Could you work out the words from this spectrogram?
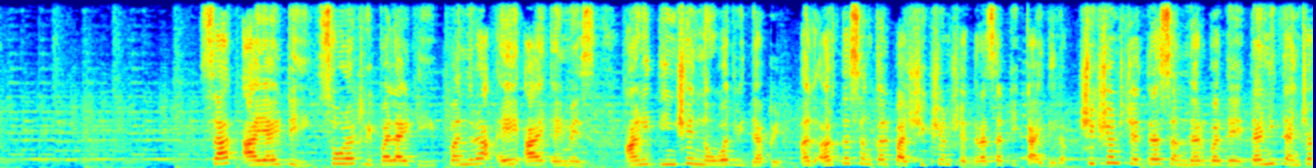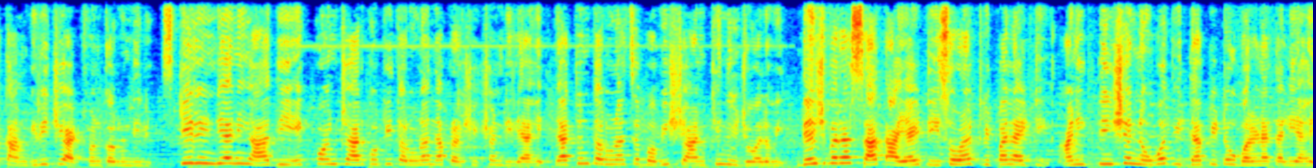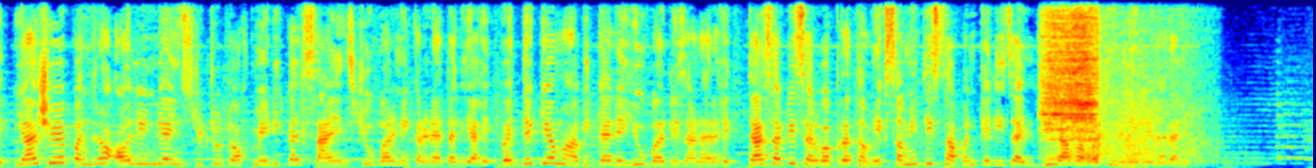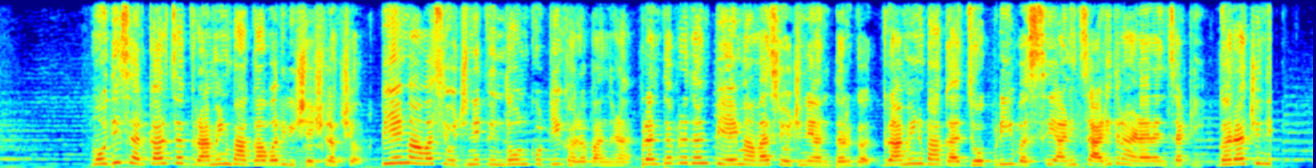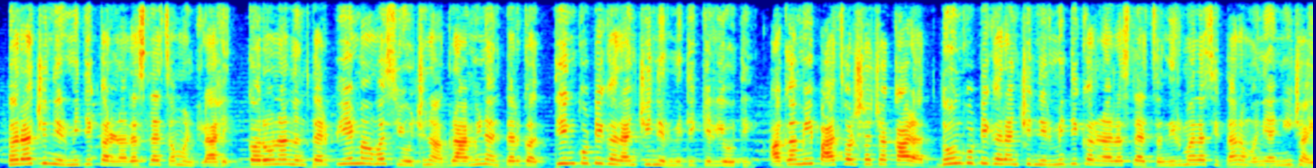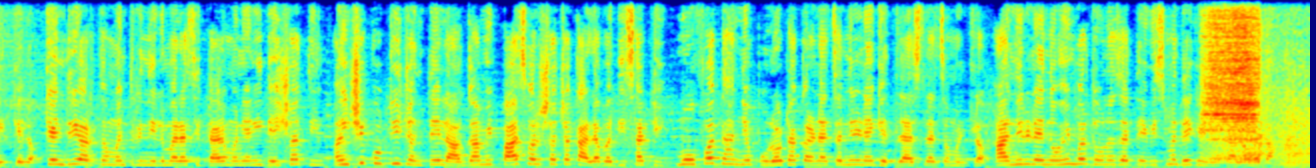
सात आय आय टी सोळा ट्रिपल आय टी पंधरा ए आय एम एस आणि तीनशे नव्वद विद्यापीठ अर्थसंकल्पात शिक्षण क्षेत्रासाठी काय दिलं? शिक्षण क्षेत्रात संदर्भ देत त्यांनी त्यांच्या कामगिरीची आठवण करून दिली. स्किल इंडियाने याआधी एक पॉईंट चार कोटी तरुणांना प्रशिक्षण दिले आहे. यातून तरुणाचं भविष्य आणखीन उज्ज्वल होईल. देशभरात सात आय आय टी सोळा ट्रिपल आय टी आणि तीनशे नव्वद विद्यापीठं उभारण्यात आली आहेत याशिवाय पंधरा all India institute of medical सायन्सची उभारणी करण्यात आली आहे. वैद्यकीय महाविद्यालय ही उभारली जाणार आहेत. त्यासाठी सर्वप्रथम एक समिती स्थापन केली जाईल जी याबाबत निर्णय घेणार आहे. मोदी सरकारचं ग्रामीण भागावर विशेष लक्ष. पीएम आवास योजनेतून दोन कोटी घरं बांधणार. पंतप्रधान पीएम आवास योजनेअंतर्गत ग्रामीण भागात झोपडी वस्ती आणि चाळीत राहणाऱ्यांसाठी घराची घराची निर्मिती करणार असल्याचं म्हटलं आहे. करोना नंतर पीएम आवास योजना ग्रामीण अंतर्गत तीन कोटी घरांची निर्मिती केली होती. आगामी पाच वर्षाच्या काळात दोन कोटी घरांची निर्मिती करणार असल्याचं निर्मला सीतारामन यांनी जाहीर केलं. केंद्रीय अर्थमंत्री निर्मला सीतारामन यांनी देशातील ऐंशी कोटी जनतेला आगामी पाच वर्षाच्या कालावधीसाठी मोफत धान्य पुरवठा करण्याचा निर्णय घेतला असल्याचं म्हटलं. हा निर्णय नोव्हेंबर दोन हजार तेवीसमध्ये घेण्यात आला होता.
